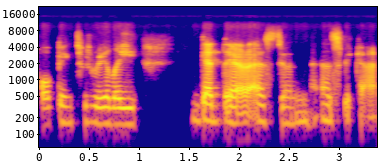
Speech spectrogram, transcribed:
hoping to really get there as soon as we can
